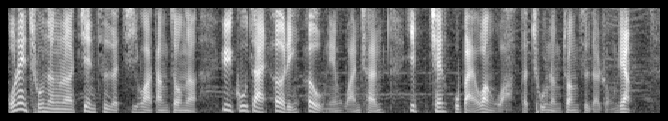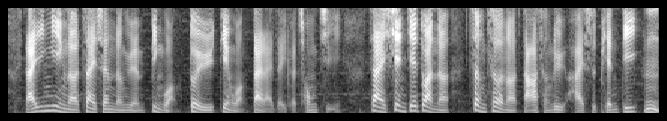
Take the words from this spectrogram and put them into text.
国内储能呢建置的计划当中呢，预估在二零二五年完成一千五百万瓦的储能装置的容量，来因应呢再生能源并网对于电网带来的一个冲击。在现阶段呢，政策呢达成率还是偏低。嗯，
